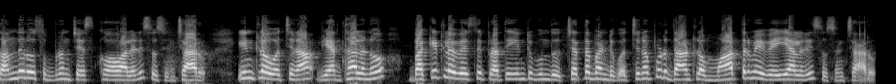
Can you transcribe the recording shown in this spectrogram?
సందును శుభ్రం చేసుకోవాలని సూచించారు. ఇంట్లో వచ్చిన వ్యర్థాలను బకెట్లో వేసి ప్రతి ఇంటి ముందు చెత్తబండి వచ్చినప్పుడు దాంట్లో మాత్రమే వేయాలని సూచించారు.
